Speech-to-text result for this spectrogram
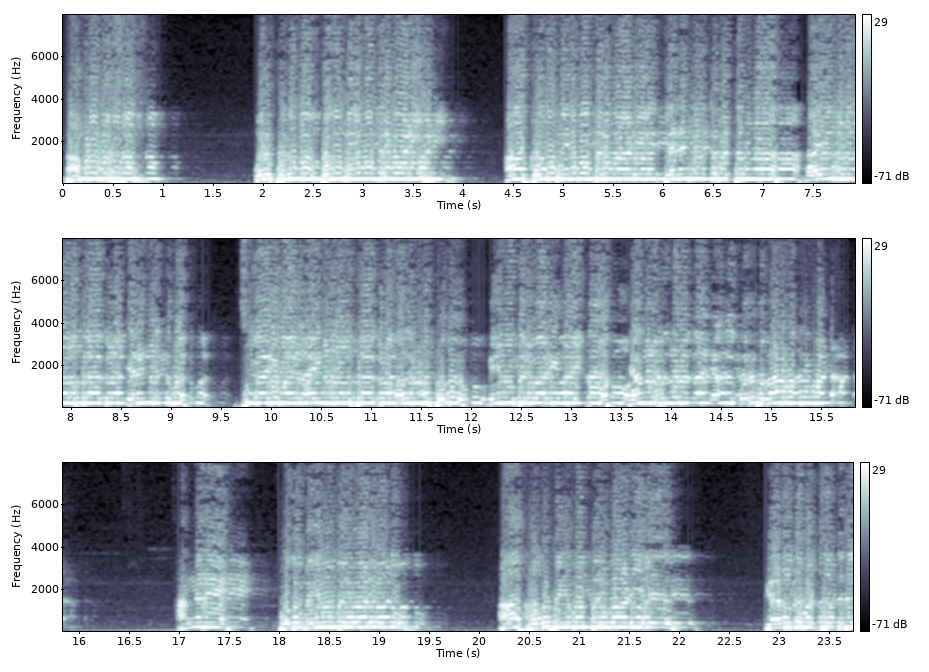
നമ്മുടെ പ്രശ്നം ഒരു പൊതു പൊതു മിനിമം പരിപാടി. ആ പൊതു മിനിമം പരിപാടിയിൽ ജനങ്ങൾക്ക് പറ്റുന്ന നയങ്ങൾ നടപ്പിലാക്കണം ജനങ്ങൾക്ക് സ്വീകാര്യമായ നയങ്ങൾ നടപ്പിലാക്കണം. അതിനുള്ള പൊതു മിനിമം പരിപാടി ഉണ്ടായിക്കോ? ഞങ്ങൾ പിന്തുണക്കാൻ ഞങ്ങൾക്ക് ഒരു പ്രധാനമന്ത്രി വേണ്ട. അങ്ങനെ പൊതു മിനിമം പരിപാടി വന്നു. ആ പൊതു മിനിമം പരിപാടിയിൽ ഇടതുപക്ഷത്തിന്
